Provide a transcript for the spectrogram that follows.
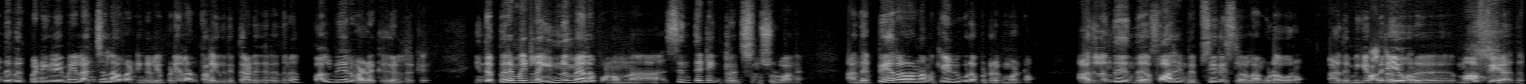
அந்த விற்பனைகளையுமே லஞ்ச லாவண்யங்கள் எப்படியெல்லாம் தலைவிரித்தாடுகிறதுன்னு பல்வேறு வழக்குகள் இருக்கு. இந்த பிரமிட்ல இன்னும் மேலே போனோம்னா சிந்தட்டிக் ட்ரக்ஸ்ன்னு சொல்லுவாங்க. அந்த பேரெல்லாம் நம்ம கேள்வி கூட பட்டிருக்க மாட்டோம். அது வந்து இந்த ஃபாரின் வெப் சீரிஸ்லலாம் கூட வரும். அது மிகப்பெரிய ஒரு மாஃபியா அது.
